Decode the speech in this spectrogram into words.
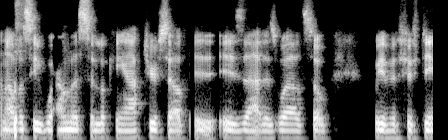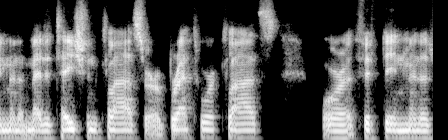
and obviously wellness and looking after yourself is, is that as well. So we have a 15 minute meditation class or a breath work class or a 15 minute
